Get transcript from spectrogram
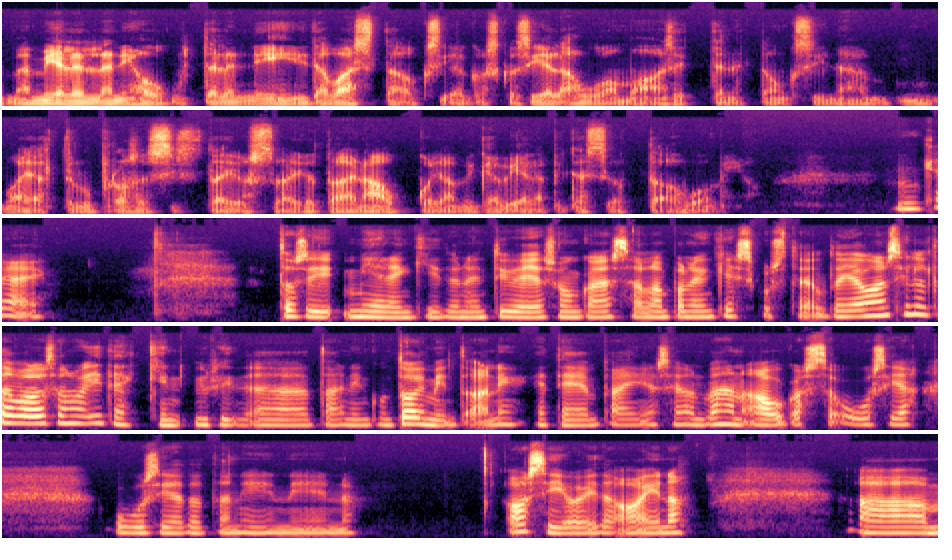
mä mielelläni houkuttelen niihin niitä vastauksia, koska siellä huomaa sitten, että onko siinä ajatteluprosessissa tai jossain jotain aukkoja, mikä vielä pitäisi ottaa huomioon. Okei. Okay tosi mielenkiintoinen työ ja sun kanssa ollaan paljon keskusteltu. Ja olen sillä tavalla sanonut itsekin yrit- tai niin kuin toimintaani eteenpäin ja se on vähän aukossa uusia, uusia tota niin, niin, asioita aina. Ähm,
